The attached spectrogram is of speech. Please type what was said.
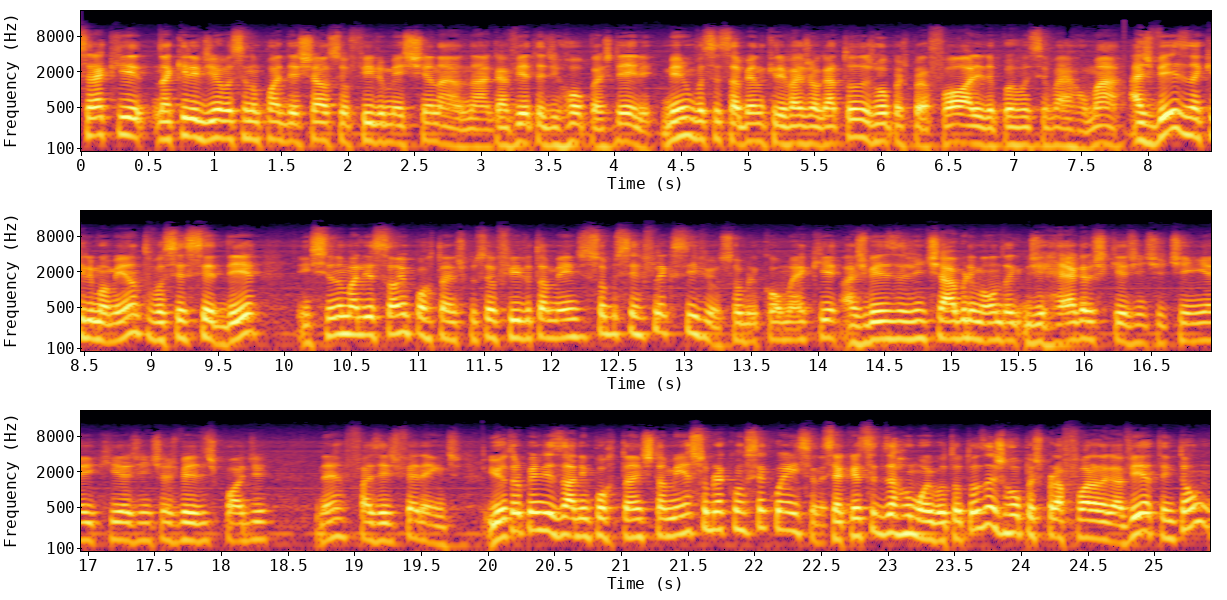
será que naquele dia você não pode deixar o seu filho mexer na, na gaveta de roupas dele, mesmo você sabendo que ele vai jogar todas as roupas para fora e depois você vai arrumar? Às vezes, naquele momento, você ceder ensina uma lição importante para o seu filho também de sobre ser flexível, sobre como é que às vezes a gente abre mão de regras que a gente tinha e que a gente às vezes pode né, fazer diferente. E outro aprendizado importante também é sobre a consequência. Né? Se a criança desarrumou e botou todas as roupas para fora da gaveta, então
